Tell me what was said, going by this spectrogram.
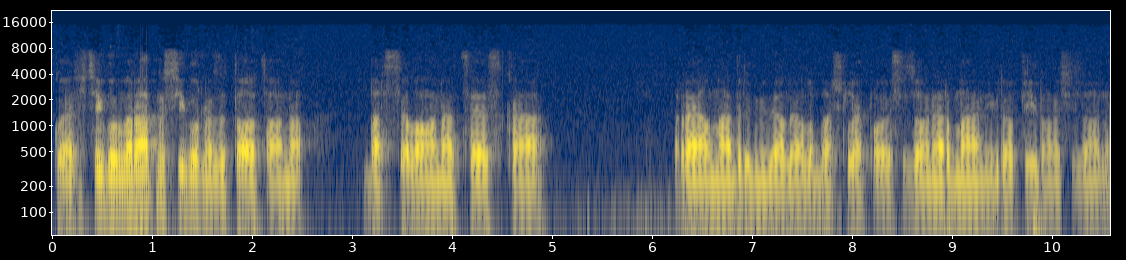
koje su sigurno, vratno sigurno za to, to ono, Barcelona, CSKA, Real Madrid mi deluje baš lepo ove sezone, Armani igrao fino ove sezone.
